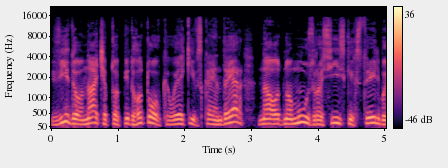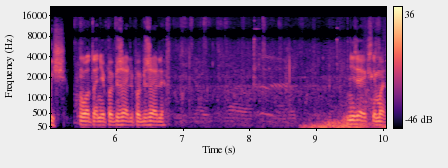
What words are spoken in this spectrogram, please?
відео, начебто підготовки вояків з КНДР на одному з російських стрільбищ. Вот они, побежали, побежали. Нельзя их снимать.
